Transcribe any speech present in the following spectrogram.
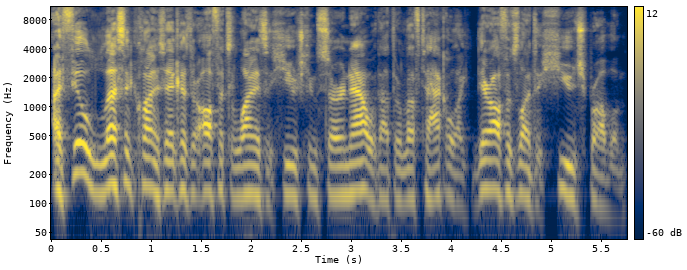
I feel less inclined to say because their offensive line is a huge concern now without their left tackle. Like their offensive line is a huge problem.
